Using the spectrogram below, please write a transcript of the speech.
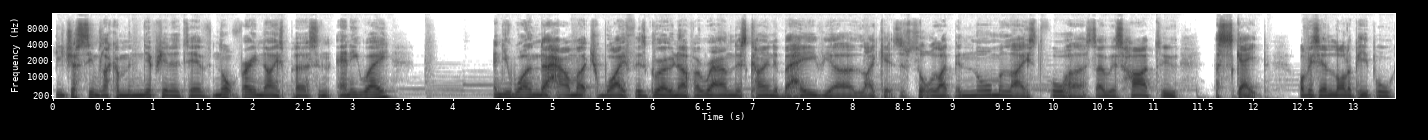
he just seems like a manipulative, not very nice person anyway. And you wonder how much wife has grown up around this kind of behavior, like it's sort of like been normalized for her. So it's hard to escape. Obviously, a lot of people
